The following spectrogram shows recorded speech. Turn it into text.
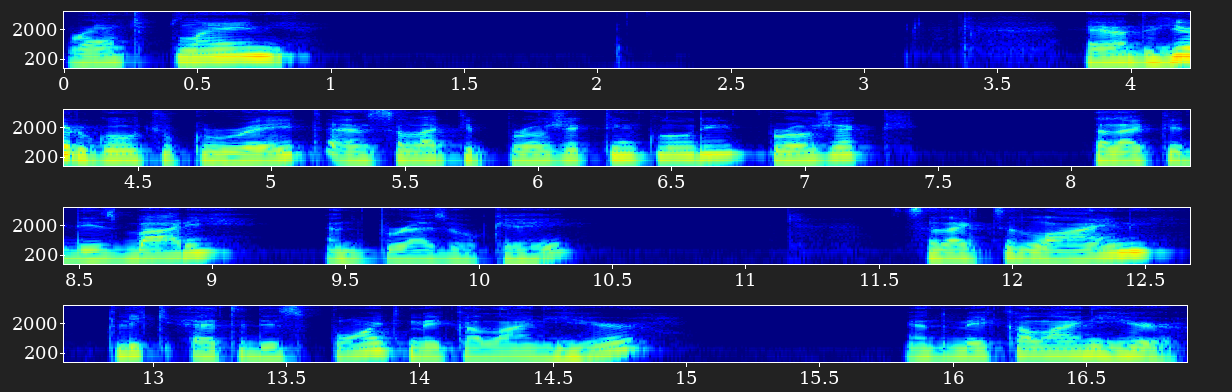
front plane. And here go to create and select the project included project. Select this body and press OK. Select the line, click at this point, make a line here and make a line here.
